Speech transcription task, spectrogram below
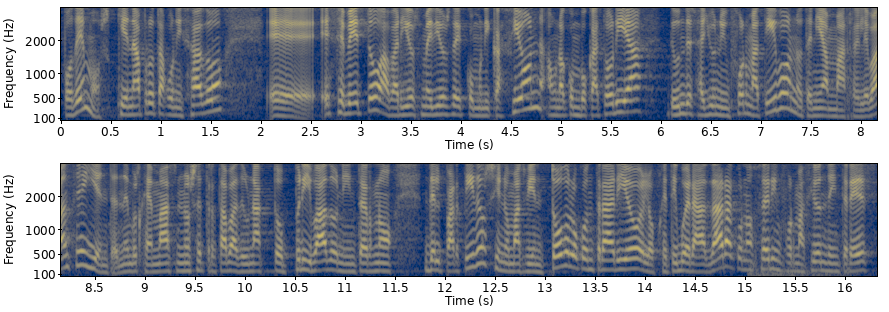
Podemos quien ha protagonizado eh, ese veto a varios medios de comunicación, a una convocatoria de un desayuno informativo, no tenía más relevancia y entendemos que además no se trataba de un acto privado ni interno del partido, sino más bien todo lo contrario, el objetivo era dar a conocer información de interés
